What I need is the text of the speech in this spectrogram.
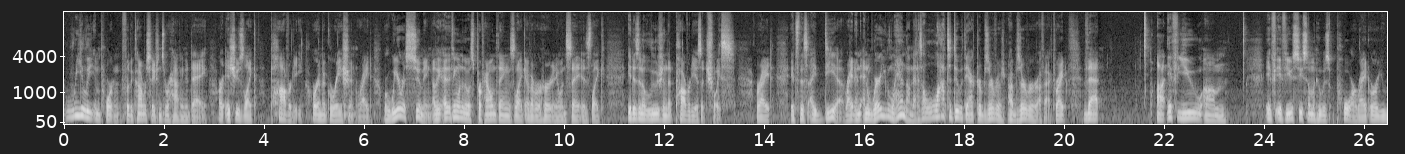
really important for the conversations we're having today are issues like poverty or immigration, right? Where we're assuming, I think one of the most profound things like I've ever heard anyone say is like, it is an illusion that poverty is a choice right? It's this idea, right? And and where you land on that has a lot to do with the actor observer observer effect, right? That uh, if you um, if if you see someone who is poor, right, or you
